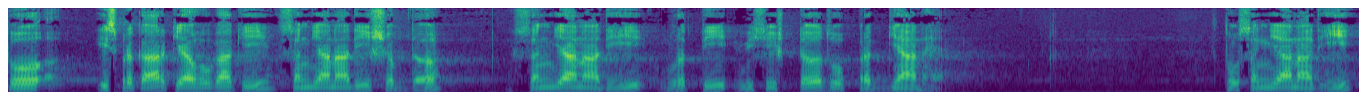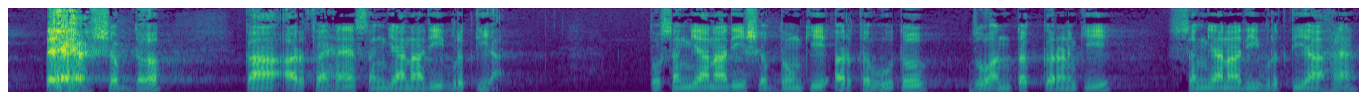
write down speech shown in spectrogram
तो इस प्रकार क्या होगा कि संज्ञानादि शब्द, संज्ञानादि वृत्ति विशिष्ट जो प्रज्ञान है तो संज्ञानादि शब्द का अर्थ है संज्ञानादि वृत्तियाँ। तो संज्ञानादि शब्दों की अर्थभूत जो अंतकरण की संज्ञानादि वृत्तियाँ हैं,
